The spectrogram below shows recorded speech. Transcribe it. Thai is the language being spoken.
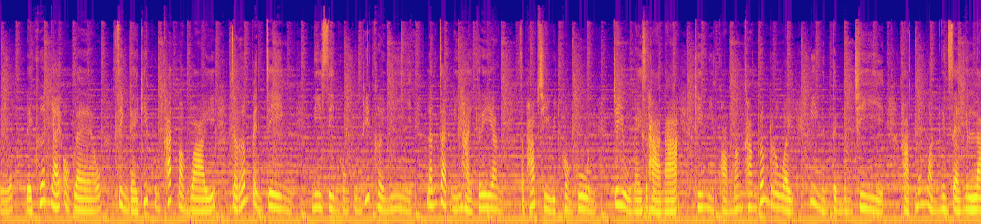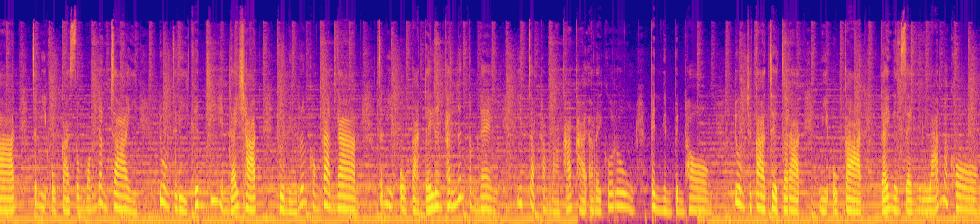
ได้เคลื่อนย้ายออกแล้ว สิ่งใดที่คุณคาดหวังไว้ จะเริ่มเป็นจริงหนี้สินของคุณที่เคยมี หลังจากนี้หายเกลี้ยง สภาพชีวิตของคุณ จะอยู่ในสถานะที่มีความมั่งคั่งร่ำรวย มีเงินเต็มบัญชี หากมุ่งหวังเงินแสนเงินล้าน จะมีโอกาสสมหวังดังใจ ดวงจะดีขึ้นที่เห็นได้ชัด คือในเรื่องของการงาน จะมีโอกาสได้เลื่อนขั้นเลื่อนตำแหน่งยิบจับทำมาค้าขายอะไรก็รุ่ง เป็นเงินเป็นทอง ดวงชะตาเจิดจรัสมีโอกาสได้เงินแสนเงินล้านมาครอง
